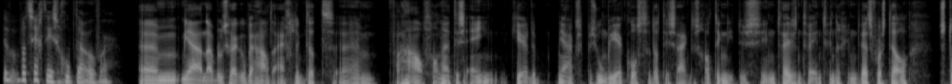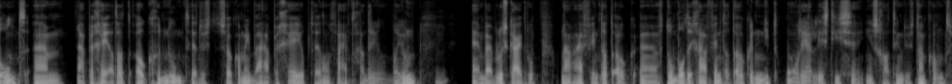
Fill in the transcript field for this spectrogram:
Eh, wat zegt deze groep daarover? Um, ja, nou, Blue Sky Group herhaalt eigenlijk dat um, verhaal van het is één keer de jaarlijkse pensioenbeheerkosten. Dat is eigenlijk de schatting die dus in 2022 in het wetsvoorstel stond. Um, ehm, APG had dat ook genoemd, hè, dus zo kwam je bij APG op 250 à 300 miljoen. Hm. En bij Blue Sky Group, nou, hij vindt dat ook, uh, Tom Bottiga vindt dat ook een niet onrealistische inschatting. Dus dan komt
